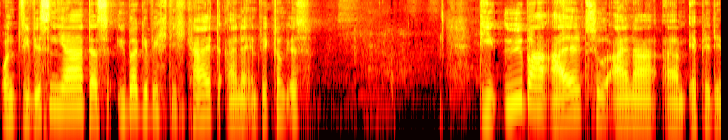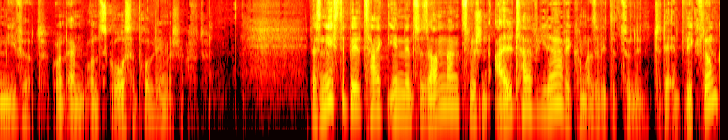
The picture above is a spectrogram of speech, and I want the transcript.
Und Sie wissen ja, dass Übergewichtigkeit eine Entwicklung ist, die überall zu einer ähm, Epidemie wird und ähm, uns große Probleme schafft. Das nächste Bild zeigt Ihnen den Zusammenhang zwischen Alter wieder, wir kommen also wieder zu, zu der Entwicklung,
